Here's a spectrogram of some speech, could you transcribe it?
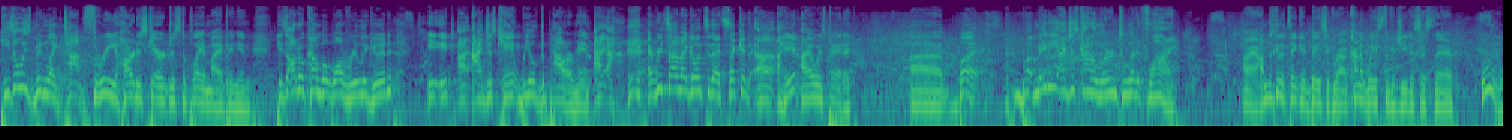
he's always been like top three hardest characters to play in my opinion. His auto combo, while really good, it, it I, I, just can't wield the power, man. I, I every time I go into that second uh, hit, I always panic. Uh, but but maybe I just gotta learn to let it fly. All right, I'm just gonna take a basic route. Kind of waste the Vegeta assist there. Ooh.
